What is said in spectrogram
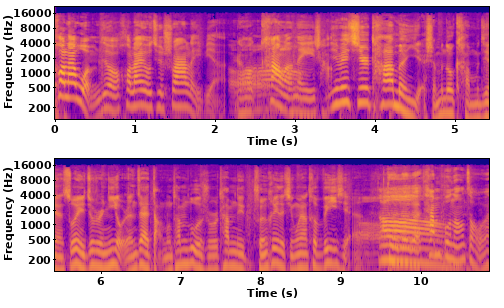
后来我们就后来又去刷了一遍，然后看了那一场。因为其实他们也什么都看不见，所以就是你有人在挡住他们路的时候，他们那纯黑的情况下特危险。哦对对哦对，他们不能走位。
